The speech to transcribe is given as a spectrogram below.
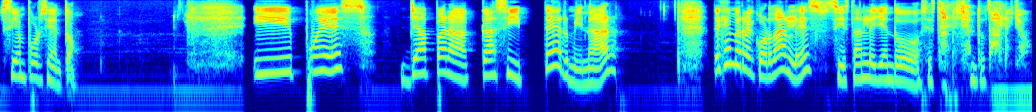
100%. Y pues ya para casi terminar, déjenme recordarles, si están leyendo, si están leyendo, dale yo.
